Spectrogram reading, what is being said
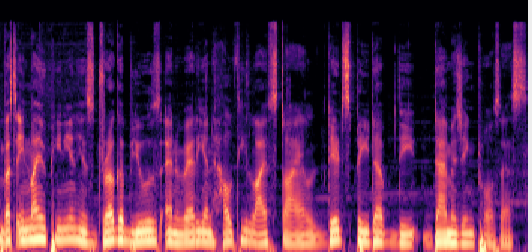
But in my opinion, his drug abuse and very unhealthy lifestyle did speed up the damaging process.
